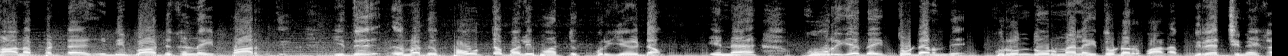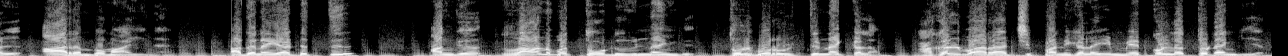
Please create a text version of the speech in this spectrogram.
காணப்பட்ட இடிபாடுகளை பார்த்து இது எமது பௌத்த வழிபாட்டுக்குரிய இடம். என கூறியதை தொடர்ந்து குருந்தூர் மலை தொடர்பான பிரச்சினைகள் ஆரம்பமாயின. அதனை அடுத்து அங்கு இராணுவத்தோடு இணைந்து தொல்பொருள் திணைக்களம் அகழ்வாராய்ச்சி பணிகளை மேற்கொள்ளத் தொடங்கியது.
